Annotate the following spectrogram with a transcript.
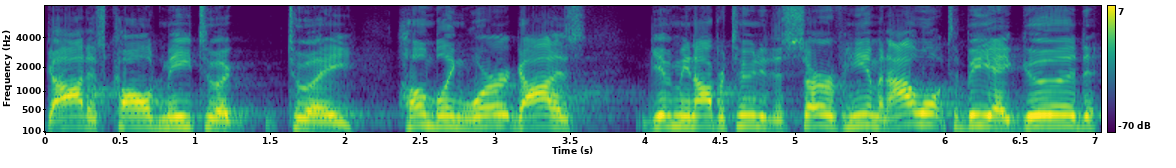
God has called me to a, to a humbling work. God has given me an opportunity to serve Him, and I want to be a good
